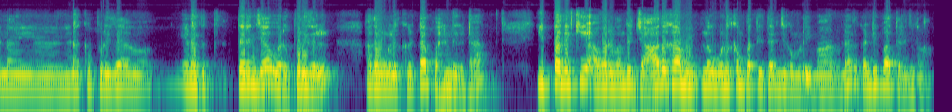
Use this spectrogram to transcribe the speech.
என்ன எனக்கு புரித எனக்கு தெரிஞ்ச ஒரு புரிதல். அதை உங்கள்கிட்ட பகிர்ந்துக்கிட்டேன் இப்போதைக்கு அவர் வந்து ஜாதக அமைப்பில் ஒழுக்கம் பற்றி தெரிஞ்சுக்க முடியுமா அப்படின்னா அது கண்டிப்பாக தெரிஞ்சுக்கலாம்.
